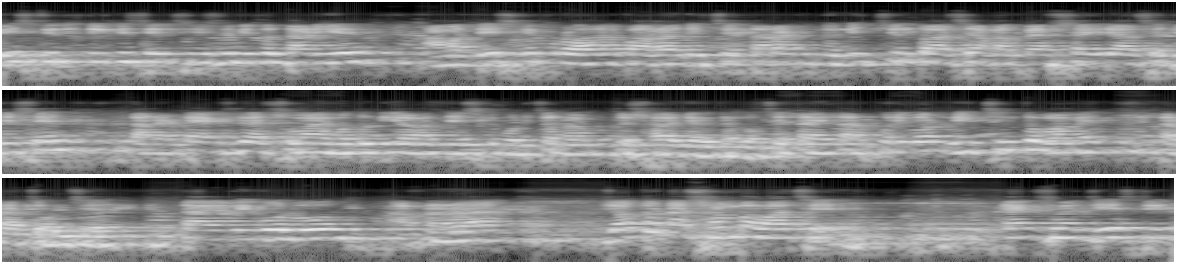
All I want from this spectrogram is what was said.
বিশ তিরিশ ডিগ্রি সেলসিয়াসের ভিতর দাঁড়িয়ে আমার দেশকে প্রহার পাহারা দিচ্ছে। তারা কিন্তু নিশ্চিন্ত আছে, আমার ব্যবসায়ীরা আছে দেশে, তারা ট্যাক্স দেওয়ার সময় মতো দিয়ে আমার দেশকে পরিচালনা করতে সহযোগিতা করছে। তাই তার পরিবার নিশ্চিন্তভাবে তারা চলছে। তাই আমি বলব, আপনারা যতটা সম্ভব আছে ট্যাক্স বা জিএসটির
